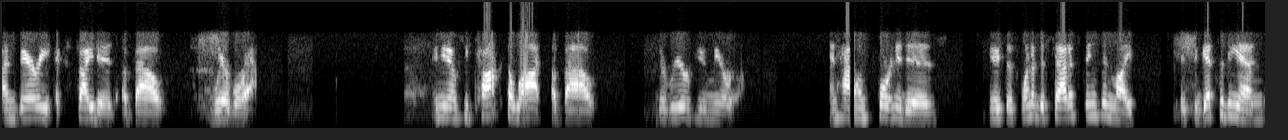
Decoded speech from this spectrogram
I'm very excited about where we're at. And you know, he talks a lot about the rear view mirror and how important it is. You know, he says one of the saddest things in life is to get to the end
